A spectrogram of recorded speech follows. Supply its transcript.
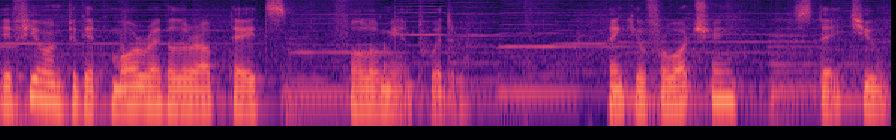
If you want to get more regular updates, follow me on Twitter. Thank you for watching, stay tuned.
